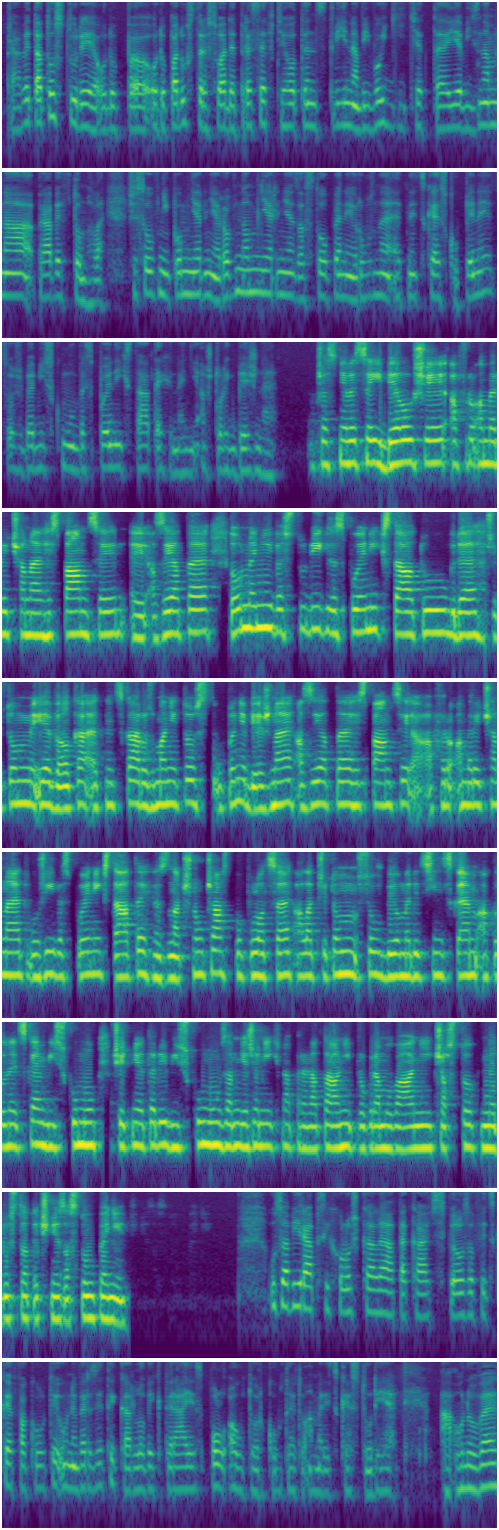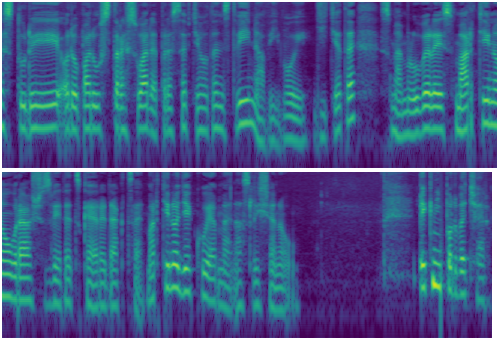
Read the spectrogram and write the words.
Právě tato studie o, dop- o dopadu stresu a deprese v těhotenství na vývoj dítěte je významná právě v tomhle, že jsou v ní poměrně rovnoměrně zastoupeny různé etnické skupiny, což ve výzkumu ve Spojených státech není až tolik běžné. Účastnili se jí Běloši, Afroameričané, Hispánci i Aziaté. To není ve studiích ze Spojených států, kde přitom je velká etnická rozmanitost úplně běžné. Aziaté, Hispánci a Afroameričané tvoří ve Spojených státech značnou část populace, ale přitom jsou v biomedicínském a klinickém výzkumu, včetně tedy výzkumů zaměřených na prenatální programování, často nedostatečně zastoupeni uzavírá psycholožka Lea Takáč z Filozofické fakulty Univerzity Karlovy, která je spoluautorkou této americké studie. A o nové studii o dopadu stresu a deprese v těhotenství na vývoj dítěte jsme mluvili s Martinou Raš z vědecké redakce. Martino, děkujeme naslyšenou. Pěkný podvečer.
